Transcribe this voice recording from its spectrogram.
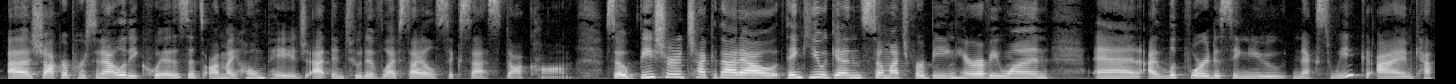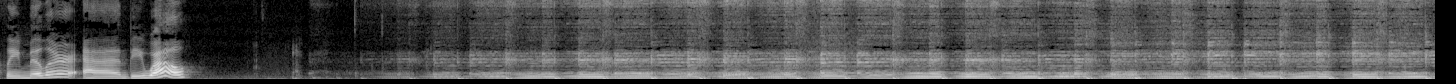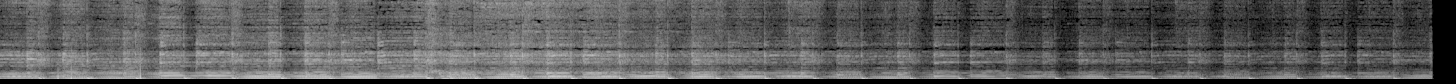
uh, chakra personality quiz that's on my homepage at intuitivelifestylesuccess.com so be sure to check that out thank you again so much for being here everyone and I look forward to seeing you next week. I'm Kathleen Miller, and be well. Thank you.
